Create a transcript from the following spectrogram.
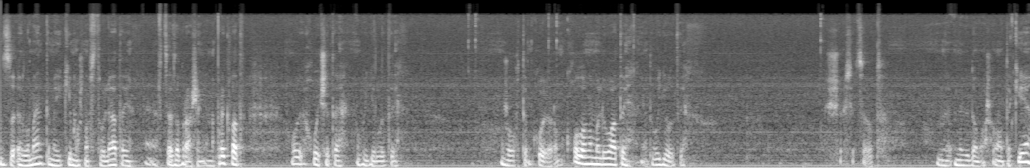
з елементами, які можна вставляти е, в це зображення. Наприклад, ви хочете виділити жовтим кольором коло намалювати, от виділити щось це от невідомо, що воно таке.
